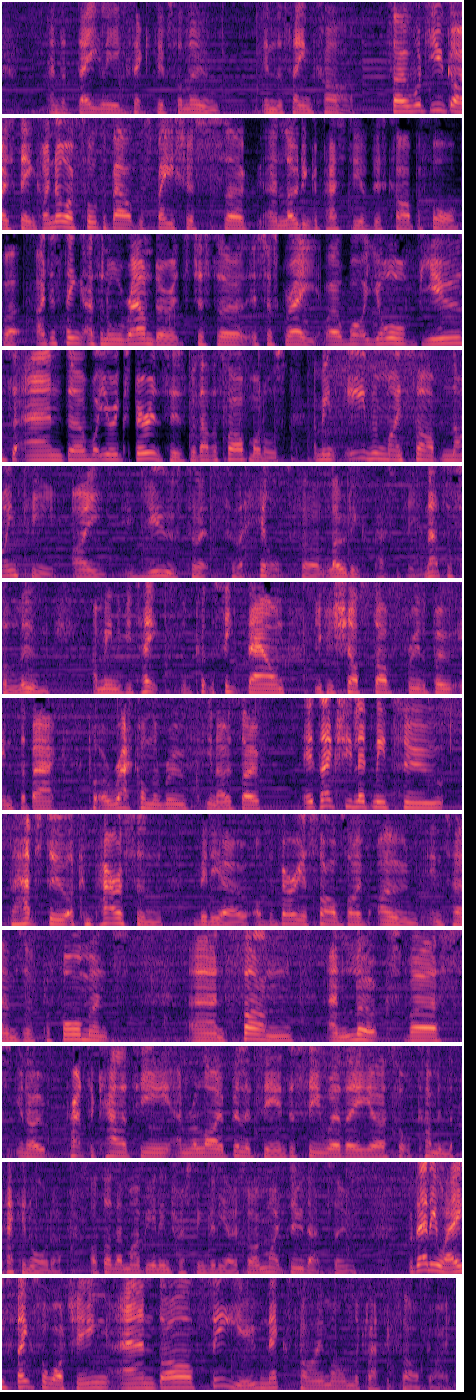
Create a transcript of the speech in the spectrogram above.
and a daily executive saloon in the same car. So what do you guys think? I know I've talked about the spacious uh, and loading capacity of this car before, but I just think as an all-rounder, it's just uh, it's just great. Well, what are your views and uh, what your experiences with other Saab models? I mean, even my Saab 90, I use to to the hilt for loading capacity, and that's a saloon. I mean, if you take put the seats down, you can shove stuff through the boot into the back, put a rack on the roof, you know, so it's actually led me to perhaps do a comparison video of the various Saabs I've owned in terms of performance and fun and looks versus you know practicality and reliability and just see where they uh, sort of come in the pecking order. I thought that might be an interesting video so i might do that soon. But anyway thanks for watching and i'll see you next time on the classic saab guy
